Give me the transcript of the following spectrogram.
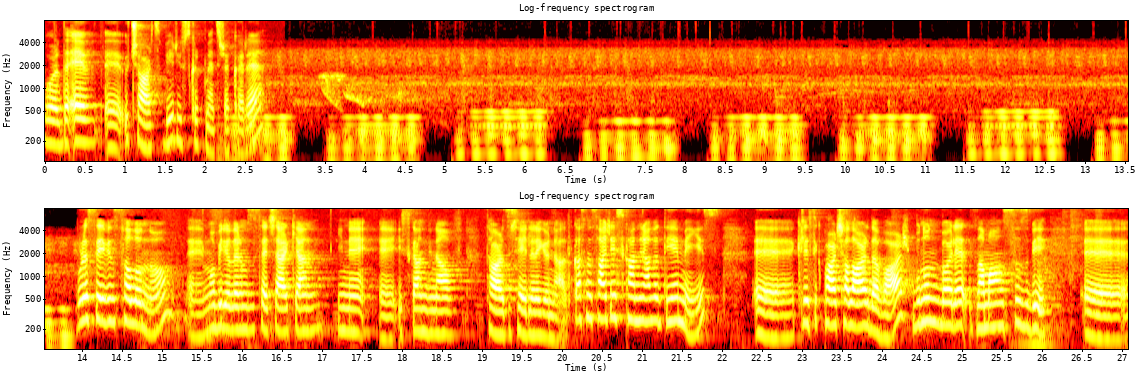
Bu arada ev e, 3 artı 1, 140 metrekare. Burası evin salonu. E, mobilyalarımızı seçerken yine e, İskandinav tarzı şeylere yöneldik. Aslında sadece İskandinav'da diyemeyiz e, klasik parçalar da var. Bunun böyle zamansız bir e,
